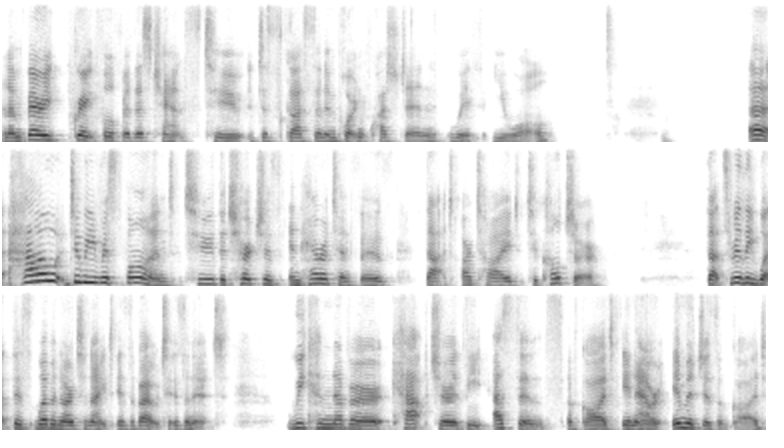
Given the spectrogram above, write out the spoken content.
And I'm very grateful for this chance to discuss an important question with you all. Uh, how do we respond to the church's inheritances that are tied to culture? That's really what this webinar tonight is about, isn't it? We can never capture the essence of God in our images of God.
